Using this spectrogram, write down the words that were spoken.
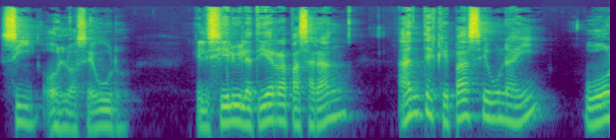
Sí, os lo aseguro, el cielo y la tierra pasarán antes que pase una i o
